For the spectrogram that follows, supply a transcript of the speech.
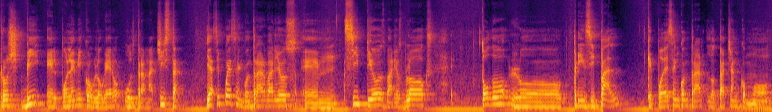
Rush B, el polémico bloguero ultramachista. Y así puedes encontrar varios em, sitios, varios blogs, todo lo principal que puedes encontrar lo tachan como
